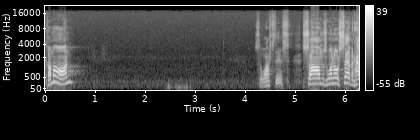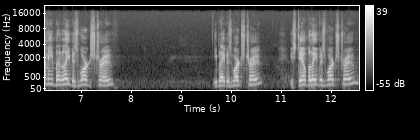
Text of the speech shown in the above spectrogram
Come on. So, watch this. Psalms 107. How many believe his word's true? You believe his word's true? You still believe his word's true?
